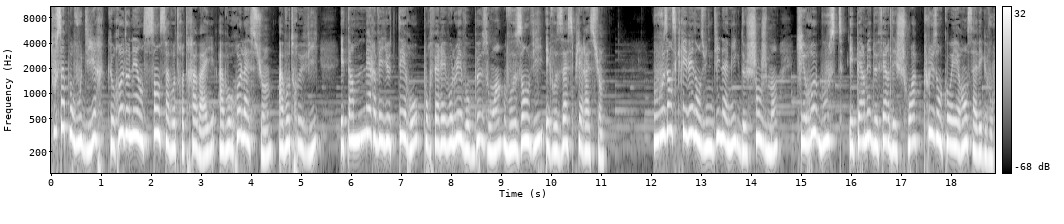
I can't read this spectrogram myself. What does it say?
Tout ça pour vous dire que redonner un sens à votre travail, à vos relations, à votre vie, est un merveilleux terreau pour faire évoluer vos besoins, vos envies et vos aspirations. Vous vous inscrivez dans une dynamique de changement qui rebooste et permet de faire des choix plus en cohérence avec vous.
